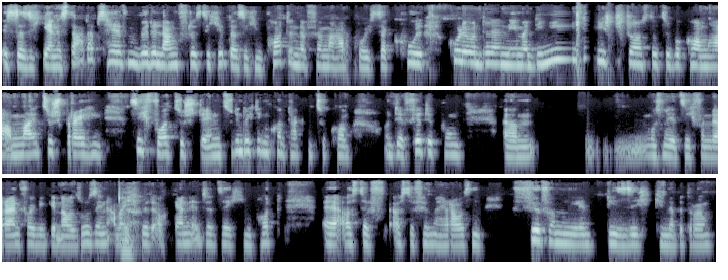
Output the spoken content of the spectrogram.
ist, dass ich gerne Startups helfen würde langfristig, dass ich einen Pod in der Firma habe, wo ich sage, cool, coole Unternehmer, die nie die Chance dazu bekommen haben, mal zu sprechen, sich vorzustellen, zu den richtigen Kontakten zu kommen. Und der vierte Punkt, ähm, muss man jetzt nicht von der Reihenfolge genau so sehen, aber ja. ich würde auch gerne tatsächlich einen Pod äh, aus, der, aus der Firma herausnehmen für Familien, die sich Kinderbetreuung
